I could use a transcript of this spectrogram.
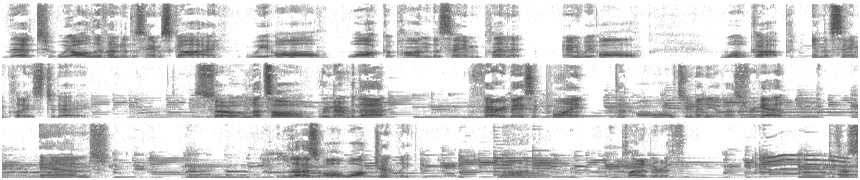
that we all live under the same sky we all walk upon the same planet and we all woke up in the same place today. So let's all remember that very basic point that all too many of us forget and let us all walk gently on planet Earth because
